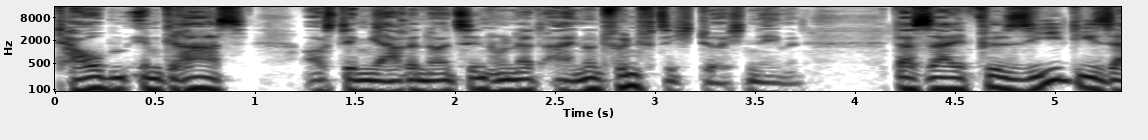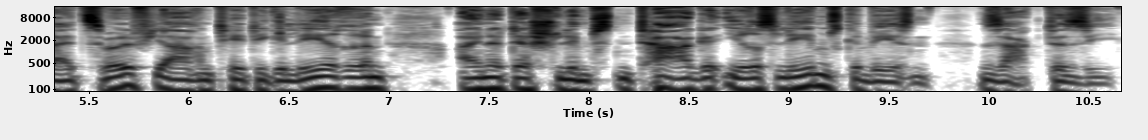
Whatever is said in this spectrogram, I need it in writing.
Tauben im Gras, aus dem Jahre 1951 durchnehmen. Das sei für sie, die seit zwölf Jahren tätige Lehrerin, einer der schlimmsten Tage ihres Lebens gewesen, sagte sie.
